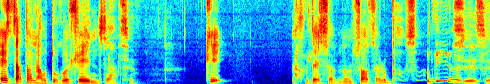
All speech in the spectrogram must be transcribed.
è stata l'autocoscienza, Sì, che adesso non so se lo posso dire. sì, sì,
